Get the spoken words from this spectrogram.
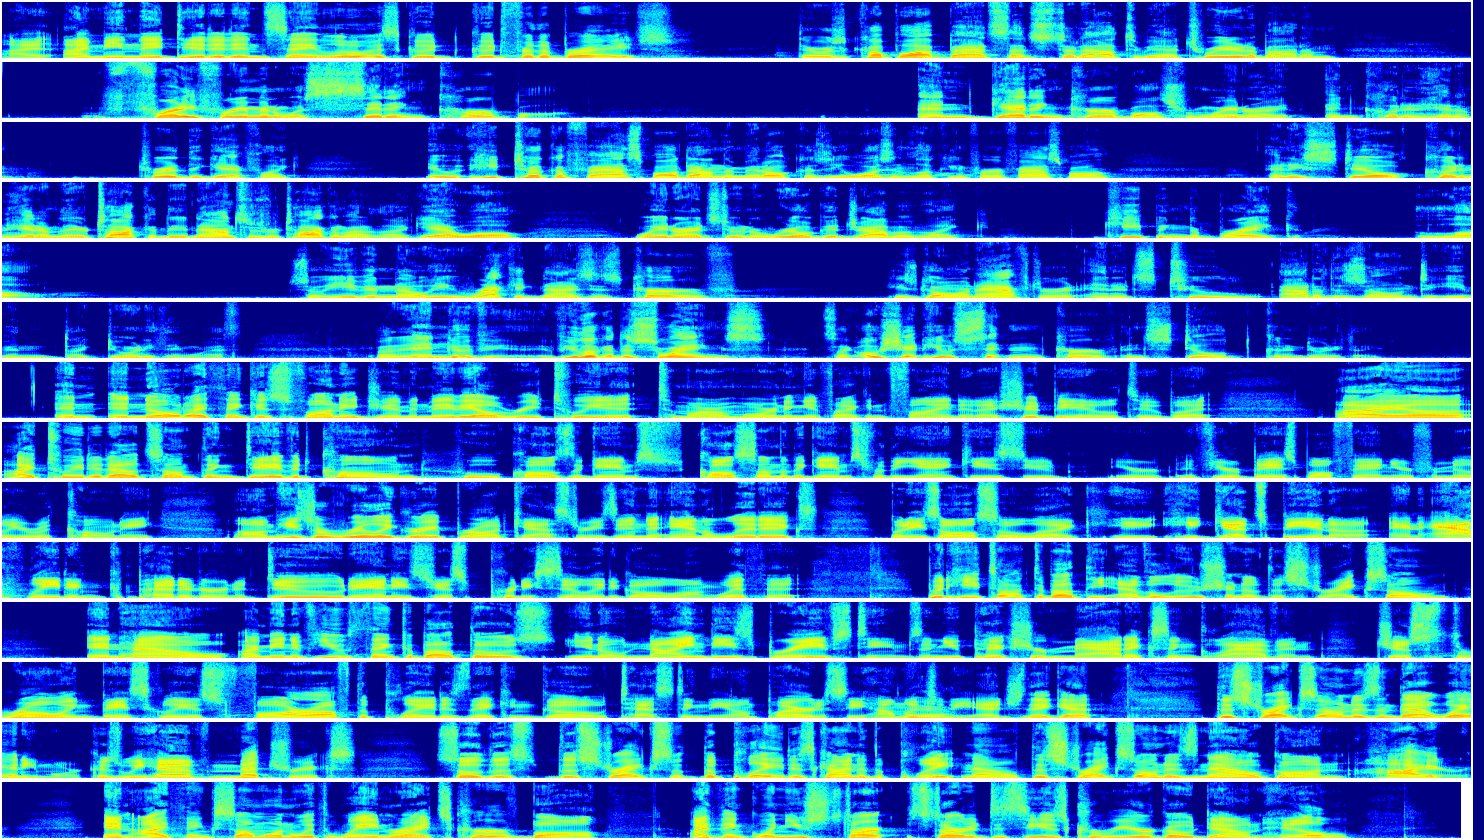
I, I mean, they did it in St. Louis. Good, good for the Braves. There was a couple at bats that stood out to me. I tweeted about him. Freddie Freeman was sitting curveball and getting curveballs from Wainwright and couldn't hit him. Tweeted the gif like it, he took a fastball down the middle because he wasn't looking for a fastball, and he still couldn't hit him. They were talking. The announcers were talking about it like, yeah, well, Wainwright's doing a real good job of like keeping the break low. So even though he recognizes curve, he's going after it, and it's too out of the zone to even like do anything with. But it, if you if you look at the swings, it's like, oh shit, he was sitting curve and still couldn't do anything. And and know what I think is funny, Jim, and maybe I'll retweet it tomorrow morning if I can find it. I should be able to, but I uh, I tweeted out something. David Cone, who calls the games, calls some of the games for the Yankees. You you're if you're a baseball fan, you're familiar with Coney. Um, he's a really great broadcaster. He's into analytics, but he's also like he he gets being a an athlete and competitor and a dude, and he's just pretty silly to go along with it. But he talked about the evolution of the strike zone and how I mean, if you think about those, you know, '90s Braves teams, and you picture Maddux and Glavine just throwing basically as far off the plate as they can go, testing the umpire to see how much Yeah. of the edge they get. The strike zone isn't that way anymore because we have metrics. So the the strikes the plate is kind of the plate now. The strike zone has now gone higher, and I think someone with Wainwright's curveball, I think when you start started to see his career go downhill,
